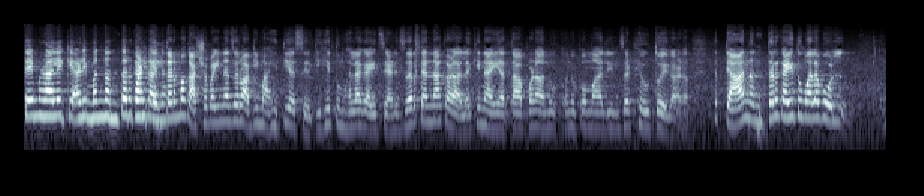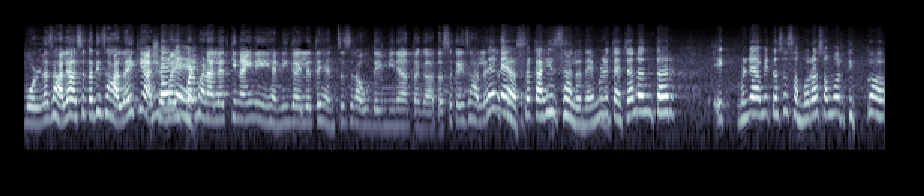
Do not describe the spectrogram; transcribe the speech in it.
ते म्हणाले की आणि मग नंतर काय नंतर मग आशाबाईंना जर आधी माहिती असेल की हे तुम्हाला गायचे आणि जर त्यांना कळालं की नाही आता आपण अनु अनुपमाजींचं ठेवतोय गाणं तर त्यानंतर काही तुम्हाला बोल बोलणं झालंय असं कधी झालंय की नाही, आशाबाई पण नाही. म्हणाल्यात की नाही नाही ह्यांनी गायलं तर ह्यांचंच राहू दे मी नाही आता गात. असं काही झालंय नाही नाही असं? असं काहीच झालं नाही. म्हणजे त्याच्यानंतर एक म्हणजे आम्ही तसं समोरासमोर तितकं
